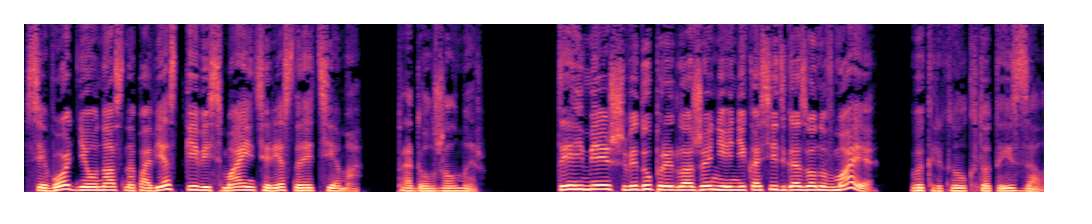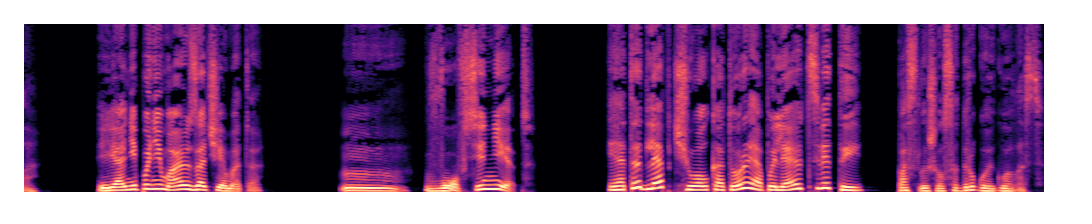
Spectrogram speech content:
«Сегодня у нас на повестке весьма интересная тема», — продолжил мэр. «Ты имеешь в виду предложение не косить газон в мае?» — выкрикнул кто-то из зала. «Я не понимаю, зачем это». «Ммм, вовсе нет». «Это для пчел, которые опыляют цветы», — послышался другой голос.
